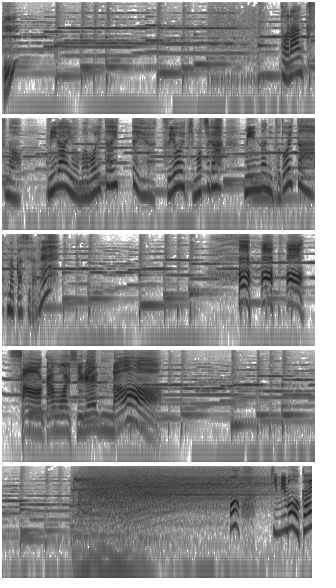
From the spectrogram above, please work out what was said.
て？トランクスの未来を守りたいっていう強い気持ちがみんなに届いたのかしらね。そうかもしれんの。君もおかえ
